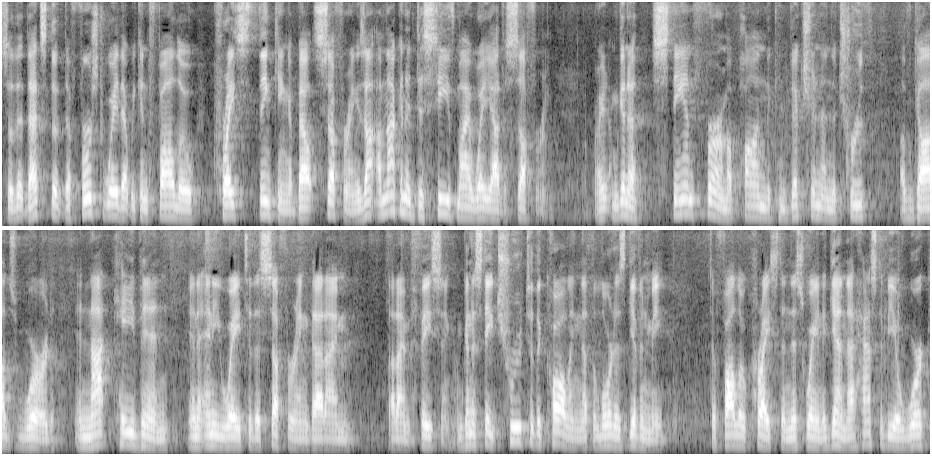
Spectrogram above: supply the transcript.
So that, that's the, the first way that we can follow Christ's thinking about suffering is I'm not going to deceive my way out of suffering. Right? I'm going to stand firm upon the conviction and the truth of God's word and not cave in in any way to the suffering that I'm that I'm facing. I'm going to stay true to the calling that the Lord has given me to follow Christ in this way. And again, that has to be a work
